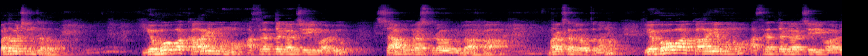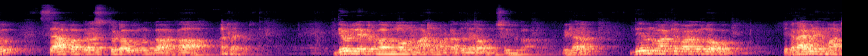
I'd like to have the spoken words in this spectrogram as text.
పదవచనం చదవడం యహోవ కార్యమును అశ్రద్ధగా చేయువాడు శాపగ్రస్తుడవునుగాక. మరొకసారి చదువుతున్నాను. యహోవా కార్యమును అశ్రద్ధగా చేయువాడు శాపగ్రస్తుడవునుగాక అని రాయబడింది. దేవుడి లేఖన భాగంలో ఉన్న మాటలు మనకు అర్థమయ్యేలా చేయనుగాక వీళ్ళారా? దేవుని వాక్య భాగంలో ఇక రాయబడిన మాట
